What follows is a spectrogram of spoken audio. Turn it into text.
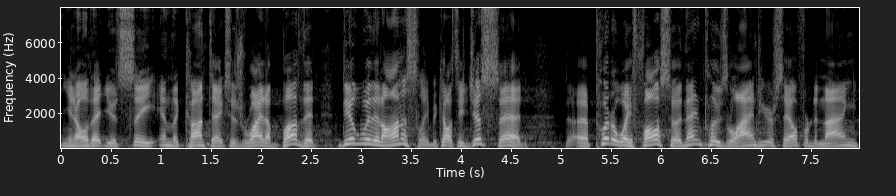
you know, that you'd see in the context is right above it, deal with it honestly, because he just said, uh, put away falsehood, and that includes lying to yourself or denying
